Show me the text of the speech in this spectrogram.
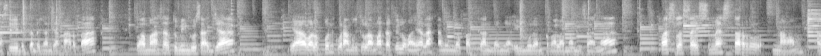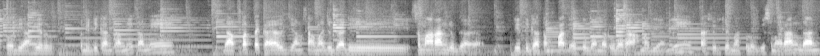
masih dekat dengan Jakarta. Lama satu minggu saja. Ya walaupun kurang begitu lama tapi lumayan lah kami mendapatkan banyak ilmu dan pengalaman di sana. Pas selesai semester 6 atau di akhir pendidikan kami kami dapat PKL yang sama juga di Semarang juga. Di tiga tempat yaitu Bandar Udara Ahmad Yani, Stasiun Klimatologi Semarang dan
